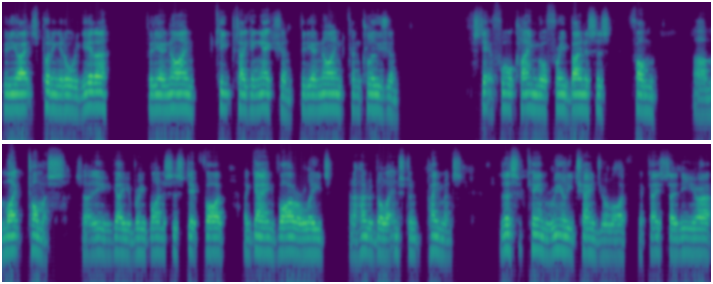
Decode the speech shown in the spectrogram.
Video 8 is putting it all together. Video 9, keep taking action. Video 9, conclusion. Step 4, claim your free bonuses from uh, Mike Thomas. So there you go, your free bonuses. Step 5, again, viral leads and $100 instant payments. This can really change your life. Okay, so there you are.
